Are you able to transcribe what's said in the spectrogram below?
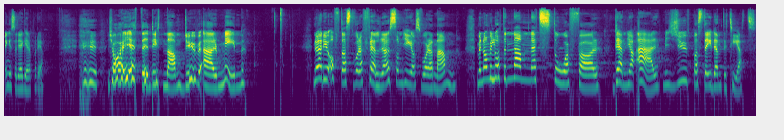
Ingen som reagerar på det. Jag har gett dig ditt namn, du är min. Nu är det ju oftast våra föräldrar som ger oss våra namn. Men om vi låter namnet stå för den jag är, min djupaste identitet,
